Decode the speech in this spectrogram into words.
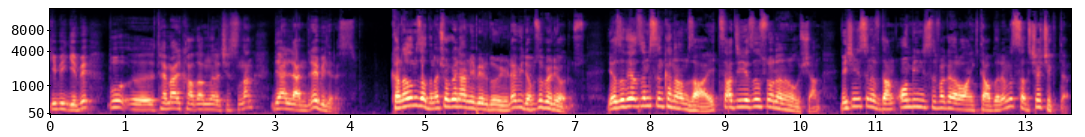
gibi gibi bu e, temel kavramlar açısından değerlendirebiliriz. Kanalımız adına çok önemli bir duyuruyla videomuzu bölüyoruz. Yazılı Yazır mısın kanalımıza ait sadece yazılı sorulardan oluşan 5. sınıftan 11. sınıfa kadar olan kitaplarımız satışa çıktı.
